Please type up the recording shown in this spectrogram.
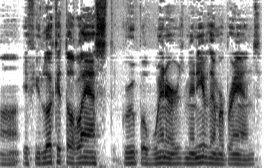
Uh, if you look at the last group of winners, many of them are brands.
